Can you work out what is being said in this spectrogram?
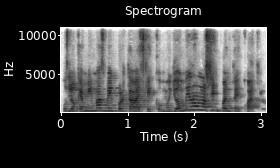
pues lo que a mí más me importaba es que como yo mido unos 54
